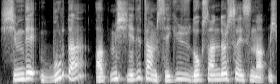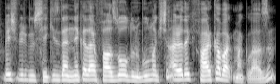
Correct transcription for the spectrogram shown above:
Şimdi burada 67 tam 894 sayısının 65,8'den ne kadar fazla olduğunu bulmak için aradaki farka bakmak lazım.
